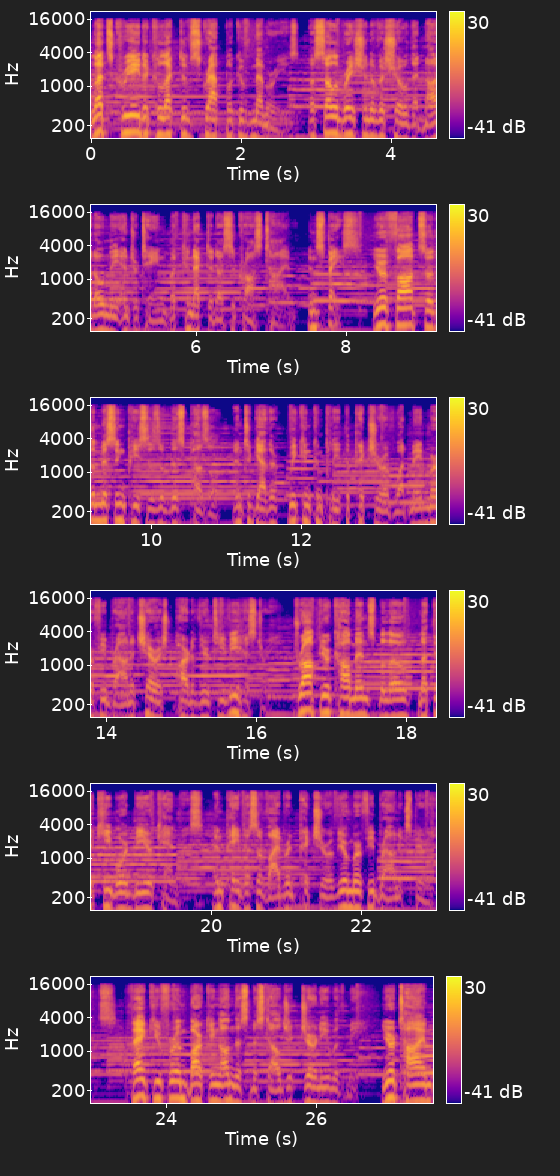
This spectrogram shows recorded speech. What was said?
Let's create a collective scrapbook of memories, a celebration of a show that not only entertained but connected us across time and space. Your thoughts are the missing pieces of this puzzle, and together we can complete the picture of what made Murphy Brown a cherished part of your TV history. Drop your comments below, let the keyboard be your canvas, and paint us a vibrant picture of your Murphy Brown experience. Thank you for embarking on this nostalgic journey with me. Your time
